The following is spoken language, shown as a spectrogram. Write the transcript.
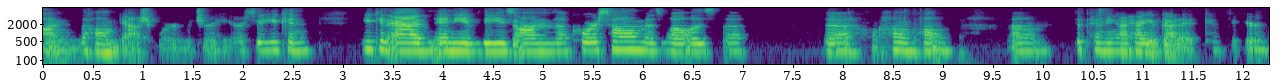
on the home dashboard, which are here. So you can, you can add any of these on the course home as well as the, the home home, um, depending on how you've got it configured.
